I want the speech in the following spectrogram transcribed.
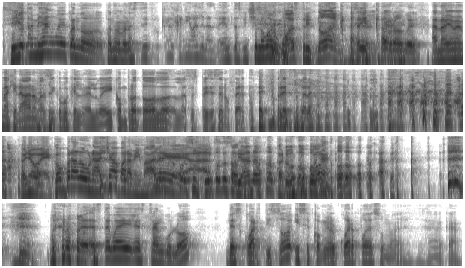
Sí, yo también, güey, cuando, cuando me mandaste, ¿por qué el caníbal de las ventas? Pinche logo de Wall Street, ¿no? Acá, bien cabrón, güey. Ah, no, yo me imaginaba nomás así como que el güey compró todas las especies en oferta. Y por eso era. Coño, güey, he comprado un hacha para mi madre. Con sus Ah, puntos de con- Soriano. Con un cupón. todo. bueno, este güey estranguló, descuartizó y se comió el cuerpo de su madre. Acá.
